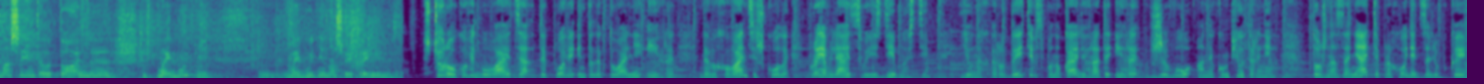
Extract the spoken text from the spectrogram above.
наше інтелектуальне майбутнє, майбутнє нашої країни. Щороку відбуваються типові інтелектуальні ігри, де вихованці школи проявляють свої здібності. Юних ерудитів спонукають грати ігри вживу, а не комп'ютерні. Тож на заняття приходять залюбки,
